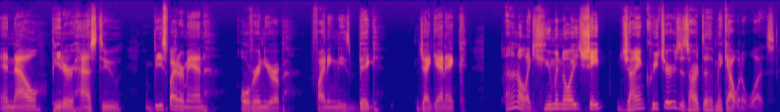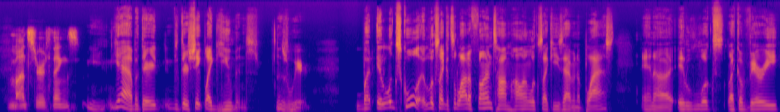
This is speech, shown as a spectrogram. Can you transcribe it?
And now Peter has to be Spider Man over in Europe, fighting these big, gigantic, I don't know, like humanoid shaped giant creatures. is hard to make out what it was. Monster things. Yeah, but they're they're shaped like humans. This is weird. But it looks cool. It looks like it's a lot of fun. Tom Holland looks like he's having a blast. And uh, it looks like a very,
